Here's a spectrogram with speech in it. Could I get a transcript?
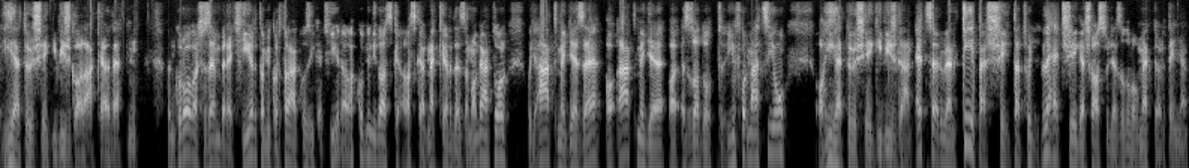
hihetőségi vizsga alá kell vetni. Amikor olvas az ember egy hírt, amikor találkozik egy hírrel, akkor mindig azt kell, azt kell megkérdezze magától, hogy átmegy-e, átmegy ez az adott információ a hihetőségi vizsgán. Egyszerűen képesség, tehát hogy lehetséges az, hogy ez a dolog megtörténjen.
